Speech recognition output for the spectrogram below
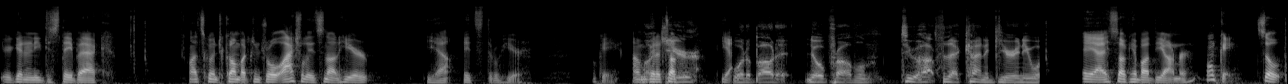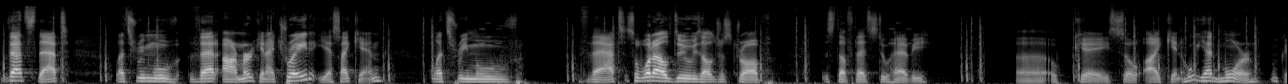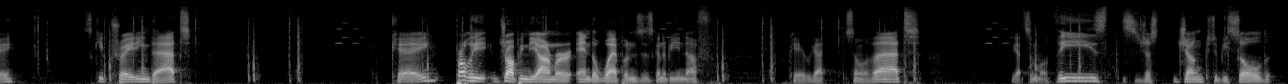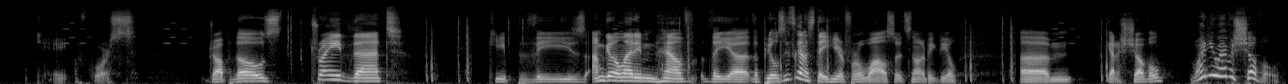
you're gonna need to stay back. Let's go into combat control. Actually, it's not here. Yeah, it's through here. Okay, I'm My gonna talk. gear? Yeah. What about it? No problem. Too hot for that kind of gear anyway. Yeah, he's talking about the armor. Okay, so that's that. Let's remove that armor. Can I trade? Yes, I can. Let's remove that. So what I'll do is I'll just drop the stuff that's too heavy. Uh, okay, so I can... Oh, he had more. Okay. Let's keep trading that. Okay. Probably dropping the armor and the weapons is going to be enough. Okay, we got some of that. We got some of these. This is just junk to be sold. Okay, of course. Drop those. Trade that. Keep these. I'm gonna let him have the uh, the pills. He's gonna stay here for a while, so it's not a big deal. Um, got a shovel. Why do you have a shovel?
